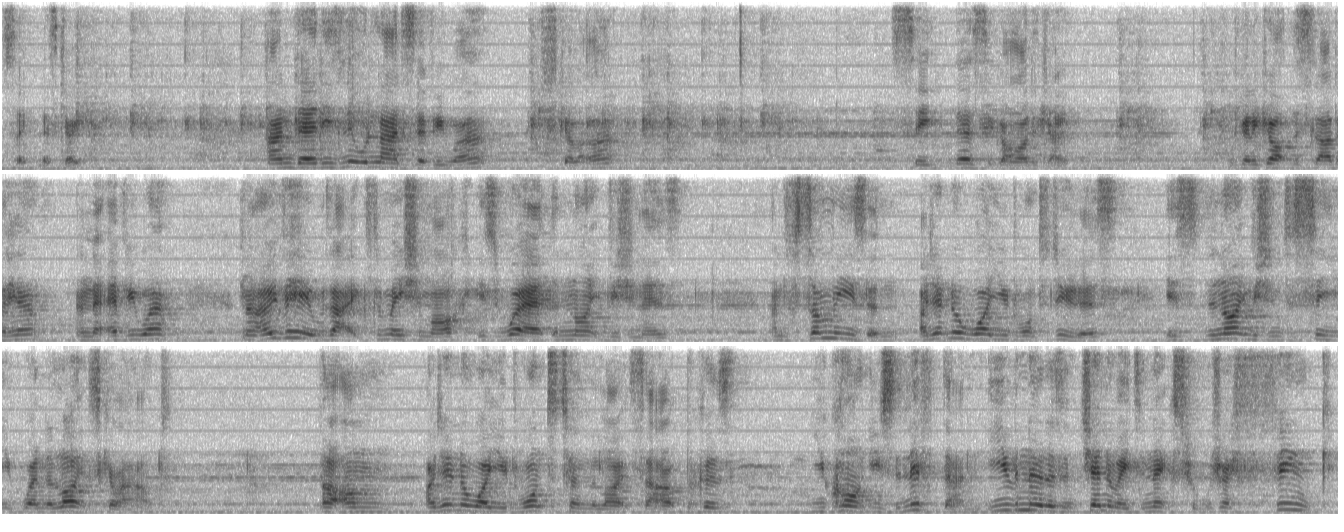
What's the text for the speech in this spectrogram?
So let's go. And there are these little lads everywhere. Just go like that. See, there's the guard, okay. We're going to go up this ladder here, and they're everywhere. Now over here with that exclamation mark is where the night vision is. And for some reason, I don't know why you'd want to do this, is the night vision to see when the lights go out. But um, I don't know why you'd want to turn the lights out, because you can't use the lift then. Even though there's a generator next to it, which I think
